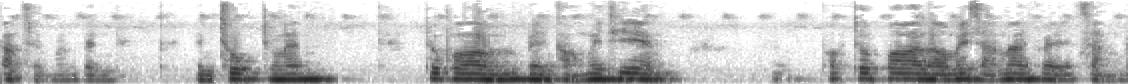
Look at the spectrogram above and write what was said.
ความสุขมันเป็นเป็นทุกข์ทั้งนั้น ทุกเพราะมันเป็นของไม่เที่ยง เพราะทุกเพราะเราไม่สามารถไปสั่งไป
